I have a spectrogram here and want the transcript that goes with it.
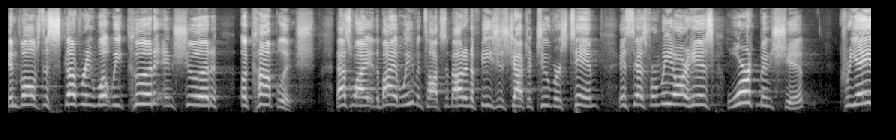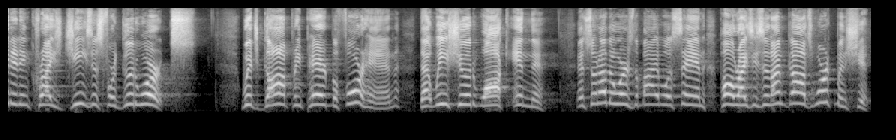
involves discovering what we could and should accomplish. That's why the Bible even talks about in Ephesians chapter 2 verse 10, it says for we are his workmanship created in Christ Jesus for good works which God prepared beforehand that we should walk in them. And so, in other words, the Bible is saying, Paul writes, he says, I'm God's workmanship.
